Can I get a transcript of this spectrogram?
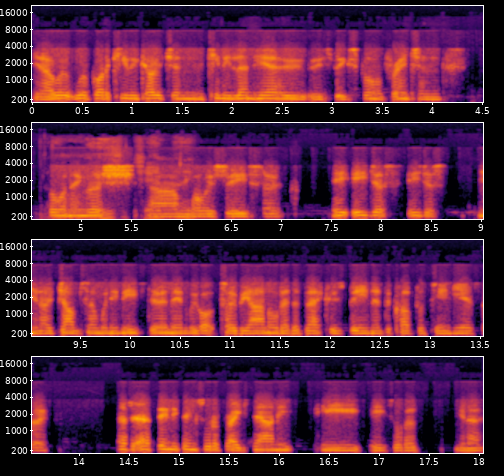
you know we, we've got a Kiwi coach and Kenny Lynn here who who speaks fluent French and fluent English, um, obviously. So he, he just he just you know jumps in when he needs to. And then we got Toby Arnold at the back who's been at the club for ten years. So if, if anything sort of breaks down, he he he sort of you know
